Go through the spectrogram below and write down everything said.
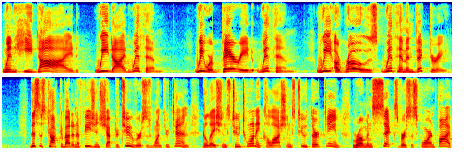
When he died, we died with him. We were buried with him. We arose with him in victory. This is talked about in Ephesians chapter 2 verses 1 through 10, Galatians 2:20, Colossians 2:13, Romans 6 verses 4 and 5.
